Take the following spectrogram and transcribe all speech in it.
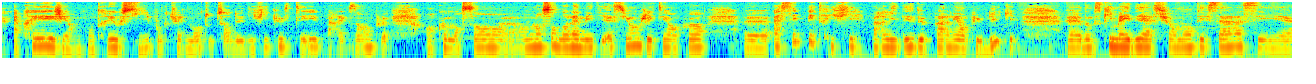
Après, j'ai rencontré aussi ponctuellement toutes sortes de difficultés. Par exemple, en commençant, euh, en me lançant dans la médiation, j'étais encore euh, assez pétrifiée par l'idée de parler en public. Euh, donc ce qui m'a aidé à surmonter ça, c'est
